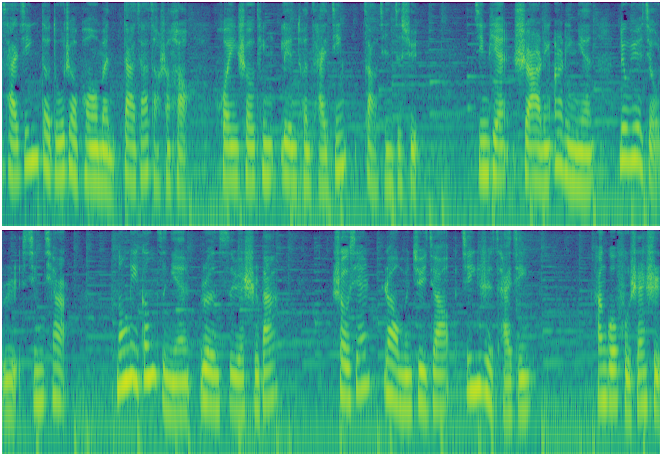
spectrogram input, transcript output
财经的读者朋友们，大家早上好，欢迎收听链团财经早间资讯。今天是二零二零年六月九日，星期二，农历庚子年闰四月十八。首先，让我们聚焦今日财经。韩国釜山市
